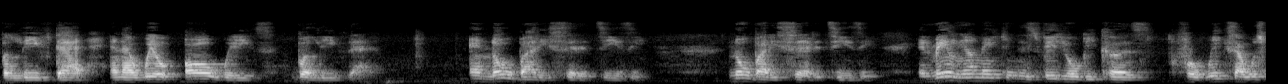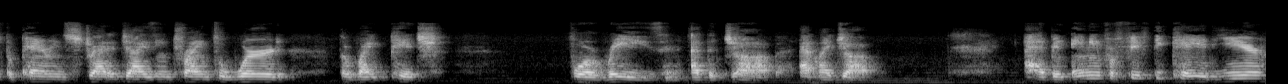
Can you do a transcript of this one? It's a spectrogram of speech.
believe that, and I will always believe that. And nobody said it's easy. Nobody said it's easy. And mainly I'm making this video because for weeks I was preparing, strategizing, trying to word the right pitch for a raise at the job, at my job. I had been aiming for 50k a year,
